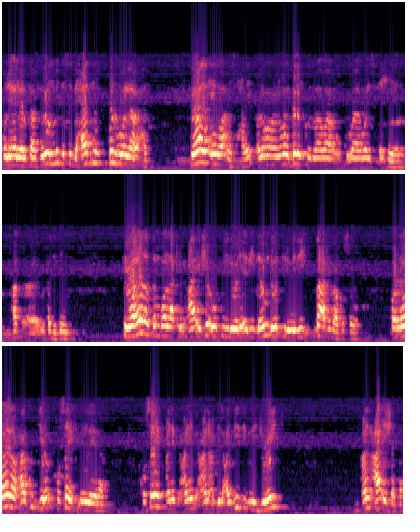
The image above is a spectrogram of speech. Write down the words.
qul ya ayuha alkaafiruun midda saddexaadna qul huwa allahu axad riwaayada iyada waa ansaxday culamada bedelkood way saxiix yeeleen. Muxadisiinta riwaayada dambeo laakiin caaisha uu ku yidhi weli abi daawuud watirmidiy dacfi baa ku sugan. Oo riwaayada waxaa ku jira khusayf in la yidhaha khusayf can cabdilcaziiz ibni jurayj can caaishata.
